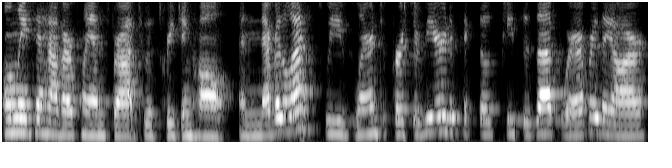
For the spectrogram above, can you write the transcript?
only to have our plans brought to a screeching halt. And nevertheless, we've learned to persevere, to pick those pieces up wherever they are,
